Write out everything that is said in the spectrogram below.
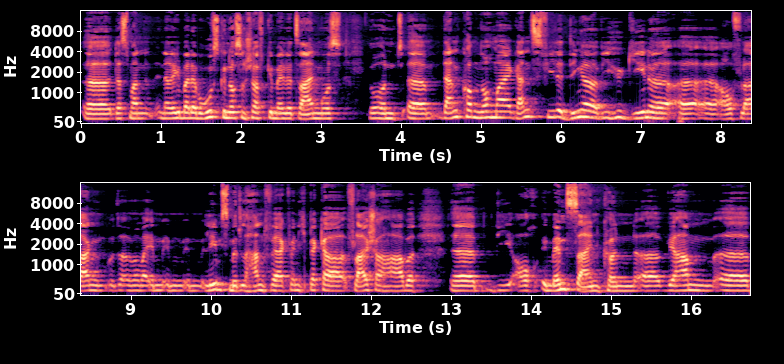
äh, dass man in der Regel bei der Berufsgenossenschaft gemeldet sein muss und ähm, dann kommen noch mal ganz viele Dinge wie Hygieneauflagen, äh, sagen wir mal im, im, im Lebensmittelhandwerk, wenn ich Bäcker, Fleischer habe, äh, die auch immens sein können. Äh, wir haben äh,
